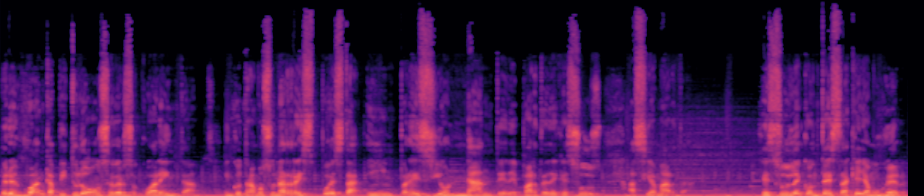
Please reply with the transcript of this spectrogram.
Pero en Juan capítulo 11, verso 40, encontramos una respuesta impresionante de parte de Jesús hacia Marta. Jesús le contesta a aquella mujer,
